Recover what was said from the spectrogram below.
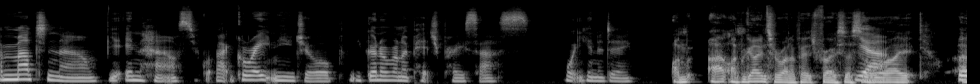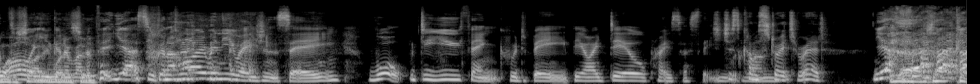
imagine now you're in house, you've got that great new job, you're going to run a pitch process. What are you going to do? I'm I'm going to run a pitch process. Yeah. All right. Or are you going to run a pitch? Yes, you're going to hire a new agency. What do you think would be the ideal process that you just come run? straight to red? Yeah, yeah exactly.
